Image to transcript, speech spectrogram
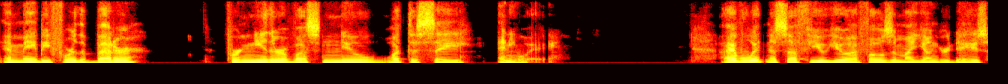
And maybe for the better, for neither of us knew what to say anyway. I have witnessed a few UFOs in my younger days.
